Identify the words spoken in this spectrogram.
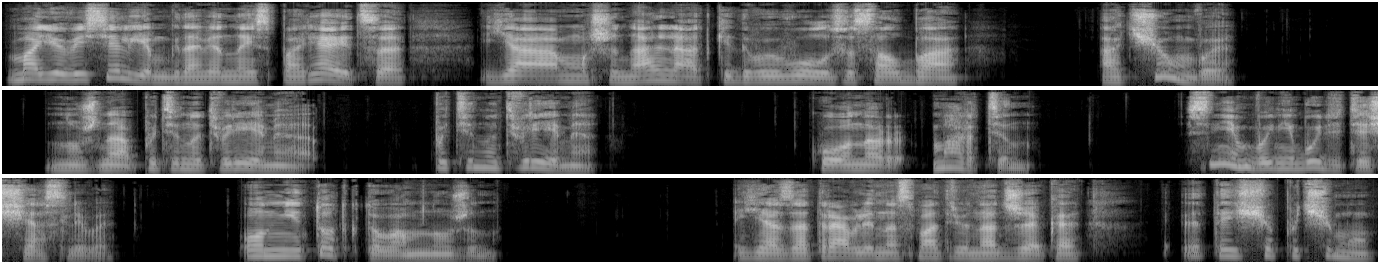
Мое веселье мгновенно испаряется, я машинально откидываю волосы со лба. «О чем вы?» Нужно потянуть время, потянуть время. Конор Мартин. С ним вы не будете счастливы. Он не тот, кто вам нужен. Я затравленно смотрю на Джека. Это еще почему?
